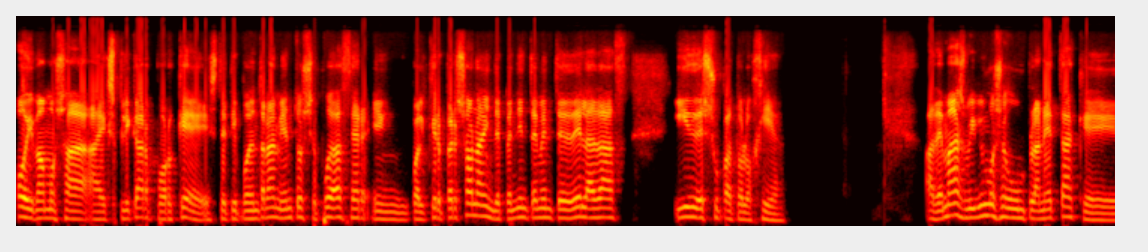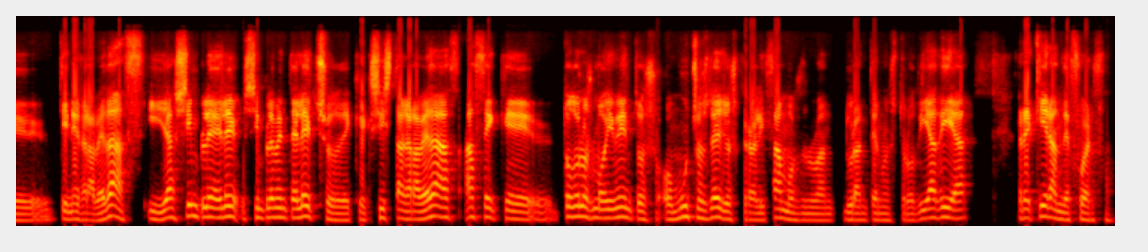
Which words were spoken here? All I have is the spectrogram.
Hoy vamos a, explicar por qué este tipo de entrenamiento se puede hacer en cualquier persona, independientemente de la edad y de su patología. Además, vivimos en un planeta que tiene gravedad y ya simplemente el hecho de que exista gravedad hace que todos los movimientos o muchos de ellos que realizamos durante nuestro día a día requieran de fuerza.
